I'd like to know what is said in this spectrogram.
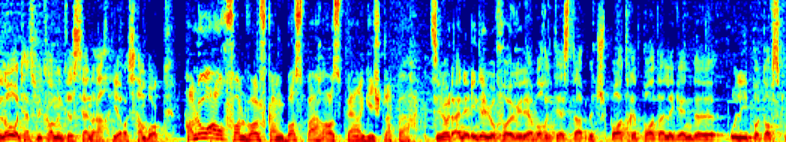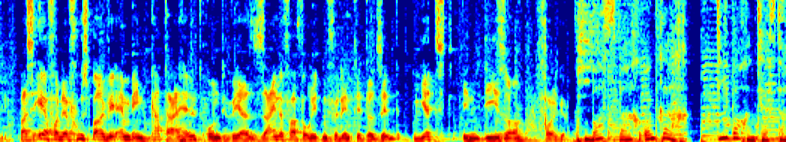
Hallo und herzlich willkommen, Christian Rach hier aus Hamburg. Hallo auch von Wolfgang Bosbach aus Bergisch Gladbach. Sie hört eine Interviewfolge der Wochentester mit Sportreporter-Legende Uli Potowski. Was er von der Fußball-WM in Katar hält und wer seine Favoriten für den Titel sind, jetzt in dieser Folge. Bosbach und Rach, die Wochentester.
